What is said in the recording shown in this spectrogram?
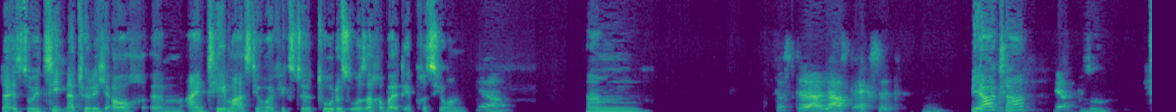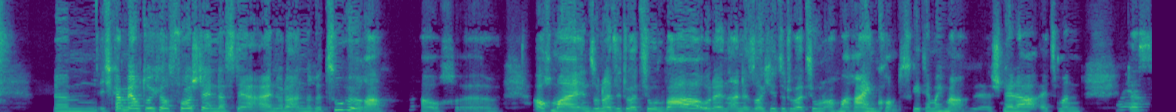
da ist Suizid natürlich auch ähm, ein Thema, ist die häufigste Todesursache bei Depressionen. Ja. Ähm, das ist der Last Exit. Hm? Ja, klar. Ja. Also, ähm, ich kann mir auch durchaus vorstellen, dass der ein oder andere Zuhörer auch, äh, auch mal in so einer Situation war oder in eine solche Situation auch mal reinkommt. Es geht ja manchmal äh, schneller, als man oh ja. das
